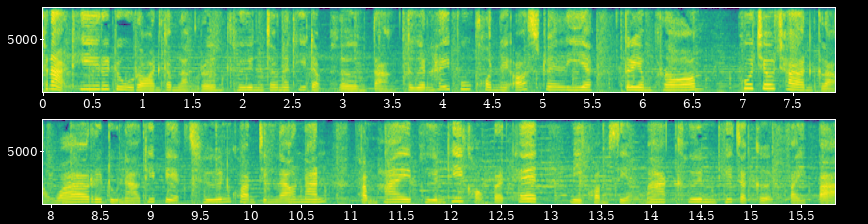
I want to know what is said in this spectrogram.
ขณะที่ฤดูร้อนกำลังเริ่มขึ้น เจ้าหน้าที่ดับเพลิงต่างเตือนให้ผู้คนในออสเตรเลีย เตรียมพร้อม ผู้เชี่ยวชาญกล่าวว่าฤดูหนาวที่เปียกชื้นความจริงแล้วนั้นทำให้พื้นที่ของประเทศมีความเสี่ยงมากขึ้นที่จะเกิดไฟป่า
